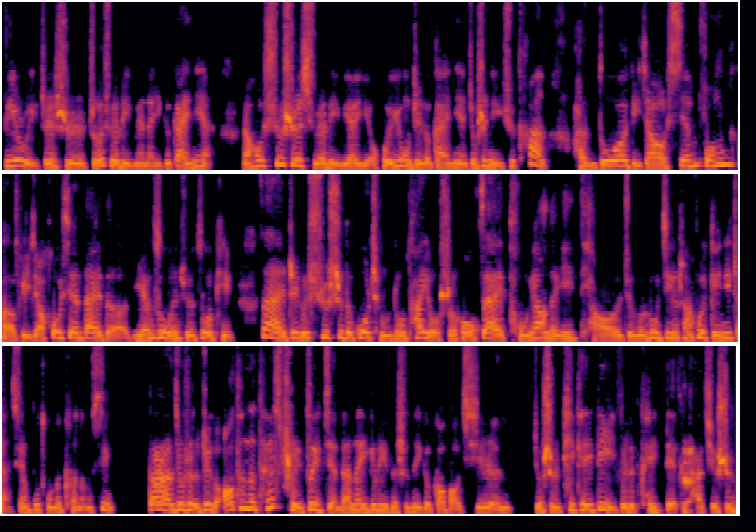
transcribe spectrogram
theory），这是哲学里面的一个概念。然后叙事学里面也会用这个概念，就是你去看很多比较先锋的、比较后现代的严肃文学作品，在这个叙事的过程中，它有时候在同样的一条这个路径上，会给你展现不同的可能性。当然，就是这个 alternate history 最简单的一个例子是那个高保奇人，就是 P.K.D. Philip K. Dick，他其实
